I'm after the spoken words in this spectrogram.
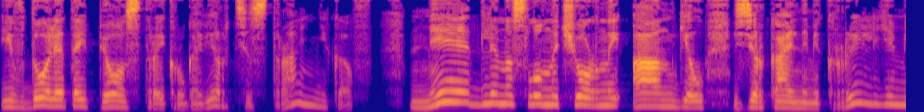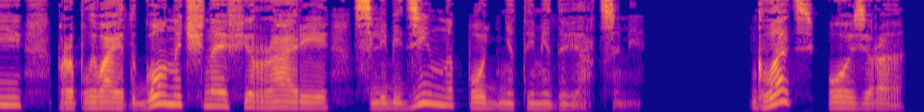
И вдоль этой пестрой круговерти странников медленно, словно черный ангел с зеркальными крыльями, проплывает гоночная Феррари с лебедино поднятыми дверцами. Гладь озера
